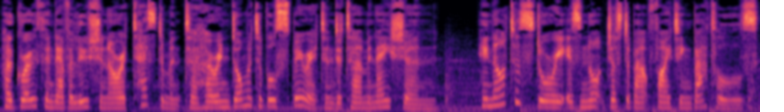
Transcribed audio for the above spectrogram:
Her growth and evolution are a testament to her indomitable spirit and determination. Hinata's story is not just about fighting battles,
